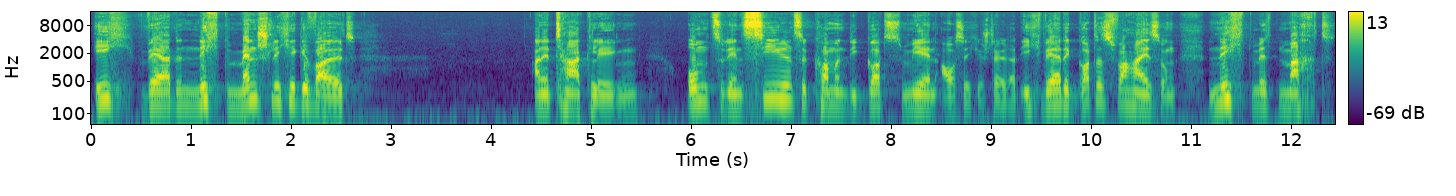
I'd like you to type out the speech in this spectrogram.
Ich werde nicht menschliche Gewalt an den Tag legen, um zu den Zielen zu kommen, die Gott mir in Aussicht gestellt hat. Ich werde Gottes Verheißung nicht mit Macht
